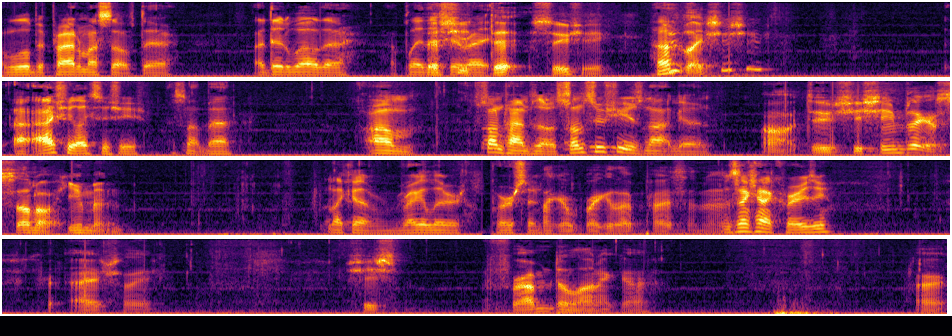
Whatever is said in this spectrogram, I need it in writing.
I'm a little bit proud of myself there. I did well there. I played that, that shit right. Sushi. Huh? You like sushi? I actually like sushi. It's not bad. Um, sometimes though, some sushi is not good. Oh, dude, she seems like a subtle human, Like a regular person. like a regular person. uh, Isn't that kind of crazy? Actually, she's from Dahlonega. Or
